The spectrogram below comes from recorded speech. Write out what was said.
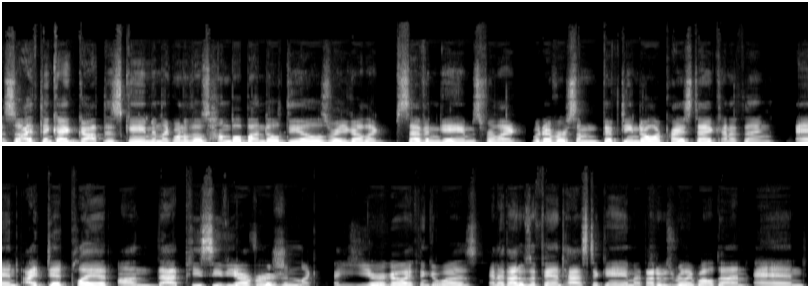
So I think I got this game in like one of those humble bundle deals where you got like seven games for like whatever some fifteen dollar price tag kind of thing. And I did play it on that PC VR version like a year ago, I think it was. And I thought it was a fantastic game. I thought it was really well done. And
